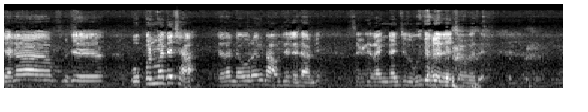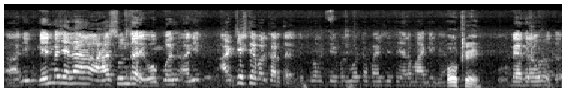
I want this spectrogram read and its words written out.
याला म्हणजे ओपन मध्येच हा. याला नवरंग नाव दिलेलं आहे आम्ही. सगळी रंगांची उदाहरण याच्यामध्ये. आणि मेन म्हणजे याला हा सुंदर आहे ओपन आणि ऍडजस्टेबल करता येतो. तुम्हाला टेबल मोठा पाहिजे तर याला मागे घ्या. ओके बॅकग्राऊंड होतं.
